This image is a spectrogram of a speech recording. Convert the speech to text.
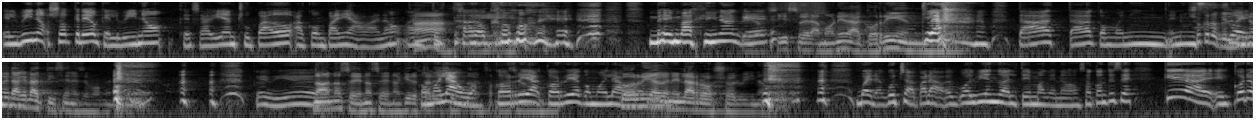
El vino, yo creo que el vino que se habían chupado acompañaba, ¿no? A Ah, este estado sí. como de... Me imagino que... Pero si eso era moneda corriente. Claro, estaba, estaba como en un, en un Yo creo que el vino era gratis en ese momento. Qué bien. No, no sé, no sé, no quiero estar como el agua, corría, corría como el agua. Corría en el arroyo el vino. Bueno, escucha, pará, volviendo al tema que nos acontece, ¿qué era el coro?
